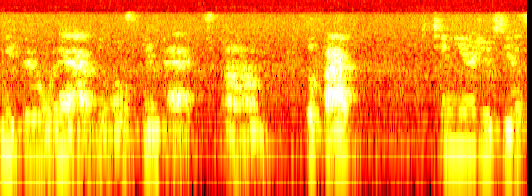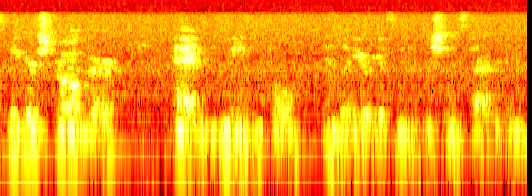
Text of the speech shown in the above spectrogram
we feel would have the most impact. Um, so five, ten years, you see us bigger, stronger, and meaningful in the areas we initially started in.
